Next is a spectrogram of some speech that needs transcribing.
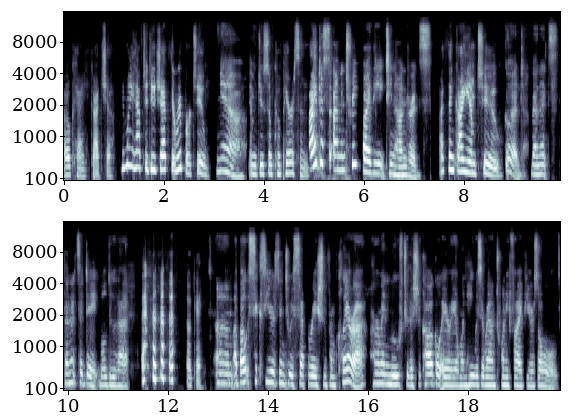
Okay, gotcha. We might have to do Jack the Ripper too Yeah. and do some comparisons. I just I'm intrigued by the 1800s. I think I am too. Good. Then it's then it's a date. We'll do that. okay. Um, about six years into his separation from Clara, Herman moved to the Chicago area when he was around 25 years old.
